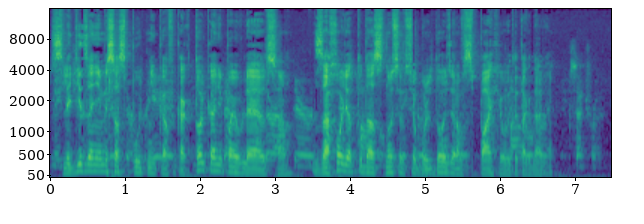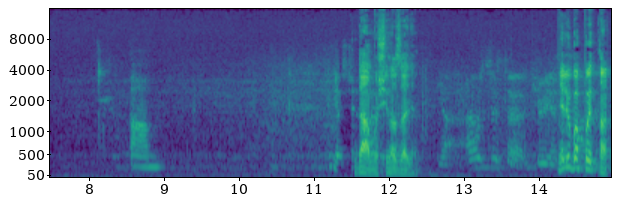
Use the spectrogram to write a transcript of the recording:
следит за ними со спутников, и как только они появляются, заходят туда, сносят все бульдозером, вспахивают и так далее. Да, мужчина сзади. Мне любопытно,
